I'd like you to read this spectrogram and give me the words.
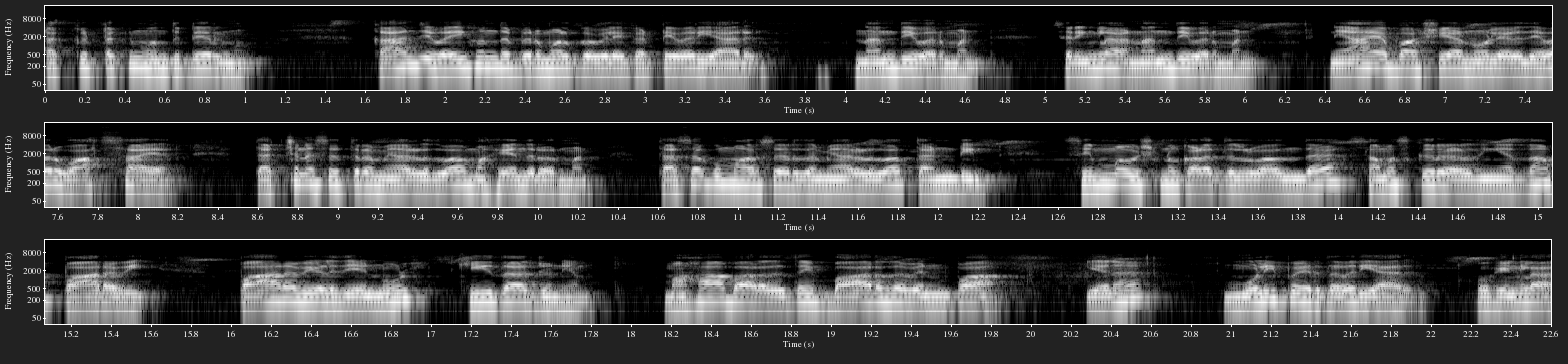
டக்கு டக்குன்னு வந்துகிட்டே இருக்கணும். காஞ்சி வைகுந்த பெருமாள் கோவிலை கட்டியவர் யார்? நந்திவர்மன். சரிங்களா? நந்திவர்மன். நியாய பாஷையா நூல் எழுதியவர் வாத்சாயர் தட்சண சித்திரம் யார் எழுதுவா? மகேந்திரவர்மன். தசகுமார் சரிதம் யார் எழுதுவா? தண்டின். சிம்ம விஷ்ணு காலத்தில் வாழ்ந்த சமஸ்கிருத அறிஞர் தான் பாரவி. பாரவி எழுதிய நூல் கீதாஜுனியம் மகாபாரதத்தை பாரத வெண்பா என மொழிபெயர்த்தவர் யார்? ஓகேங்களா?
